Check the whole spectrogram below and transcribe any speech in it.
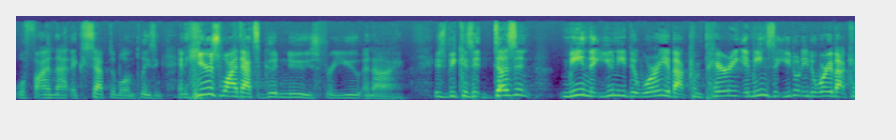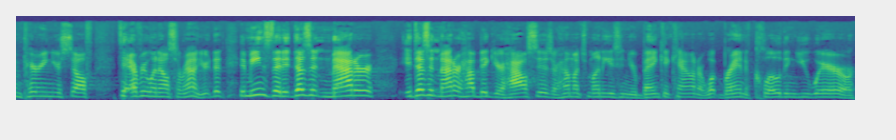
will find that acceptable and pleasing. And here's why that's good news for you and I is because it doesn't mean that you need to worry about comparing. It means that you don't need to worry about comparing yourself to everyone else around you. It means that it doesn't matter. It doesn't matter how big your house is, or how much money is in your bank account, or what brand of clothing you wear, or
